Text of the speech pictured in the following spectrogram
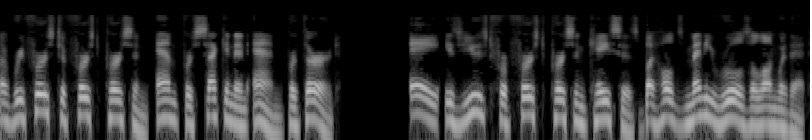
Of refers to first person, m for second and n for third. A is used for first-person cases but holds many rules along with it.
